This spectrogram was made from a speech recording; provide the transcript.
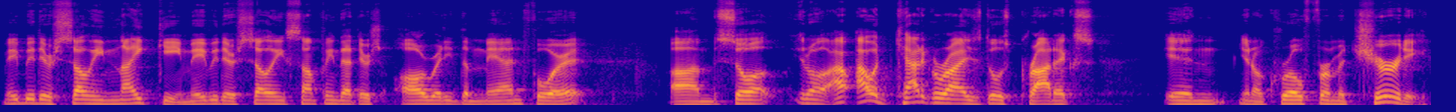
Maybe they're selling Nike. Maybe they're selling something that there's already demand for it. Um, so you know I, I, would categorize those products in you know growth for maturity.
